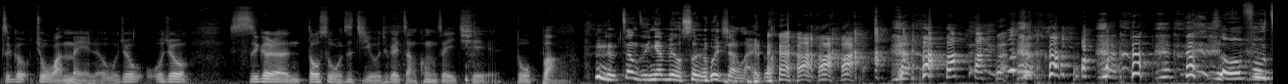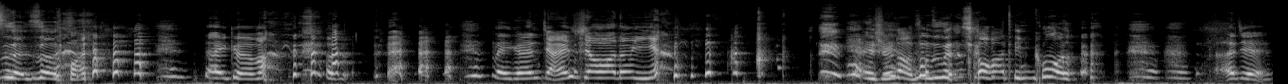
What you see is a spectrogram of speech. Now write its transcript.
这个就完美了，我就我就十个人都是我自己，我就可以掌控这一切，多棒！这样子应该没有社员会想来吧？什么复制人社团？太可怕！每个人讲的笑话都一样。哎、学长上次这个笑话听过了。而且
